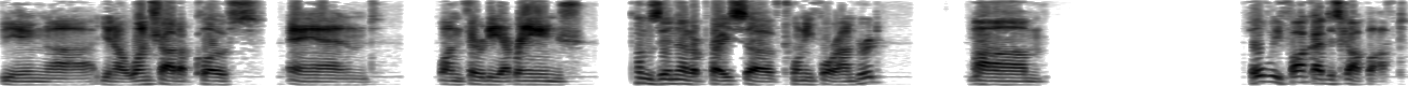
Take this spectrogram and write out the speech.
being uh, you know one shot up close and 130 at range, comes in at a price of 2400. Um, holy fuck! I just got buffed.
